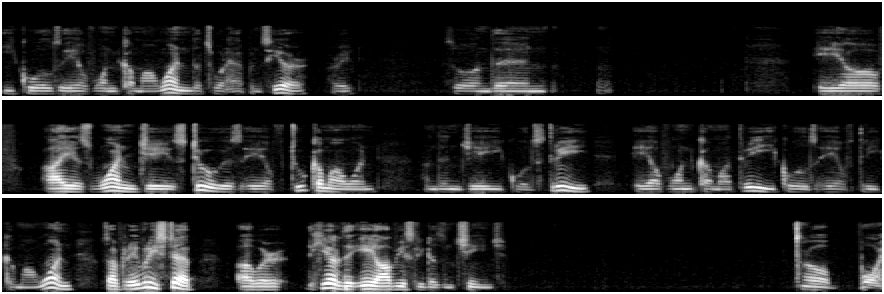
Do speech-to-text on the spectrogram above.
equals a of 1 comma 1. That's what happens here, right? So and then a of i is 1, j is 2 is a of 2 comma 1 and then j equals 3 a of 1 comma 3 equals a of 3 comma 1 so after every step our here the a obviously doesn't change. Oh boy.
